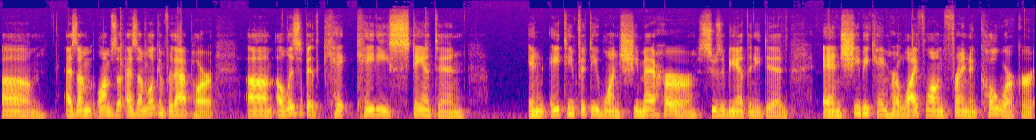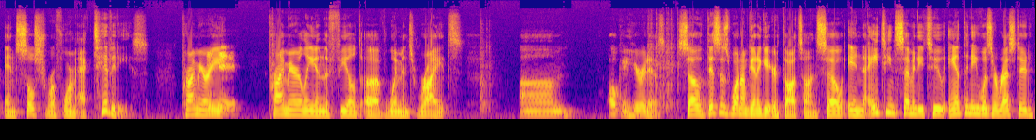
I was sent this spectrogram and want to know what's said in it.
um, as I'm, as I'm looking for that part, um, Elizabeth K- Cady Stanton in 1851, she met her, Susan B. Anthony did, and she became her lifelong friend and co-worker in social reform activities, primary, mm-hmm. primarily in the field of women's rights. Um, okay, here it is. So this is what I'm going to get your thoughts on. So in 1872, Anthony was arrested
